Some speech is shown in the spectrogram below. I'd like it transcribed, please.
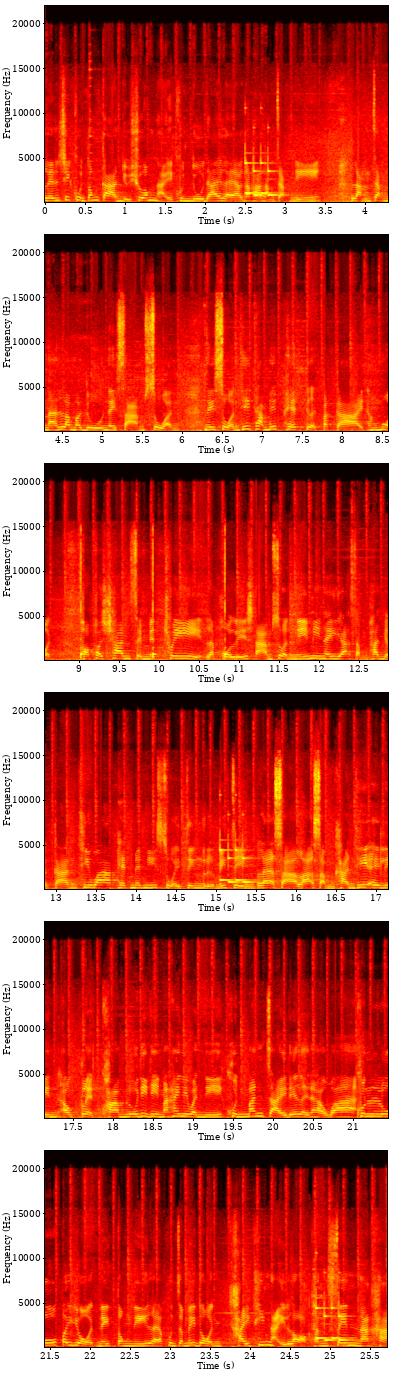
เลนส์ที่คุณต้องการอยู่ช่วงไหนคุณดูได้แล้วนะคะ หลังจากนี้ หลังจากนั้นเรามาดูใน 3 ส่วน ในส่วนที่ทำให้เพชรเกิดประกายทั้งหมด proportion symmetry และ polish สามส่วนนี้มีนัยยะสัมพันธ์กับการที่ว่าเพชรเม็ดนี้สวยจริงหรือไม่จริง และสาระสำคัญที่ไอรินเอาเกร็ดความรู้ดีๆ มาให้ในวันนี้ คุณมั่นใจได้เลยนะคะว่า คุณรู้ประโยชน์ในตรงนี้แล้วคุณจะไม่โดนใครที่ไหนหลอกทั้งสิ้นนะคะ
